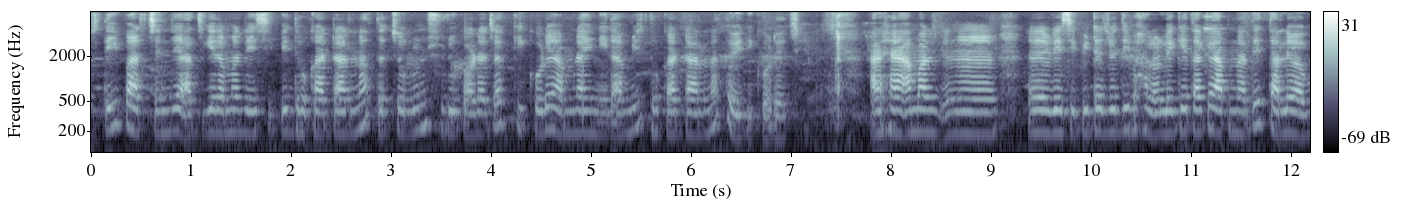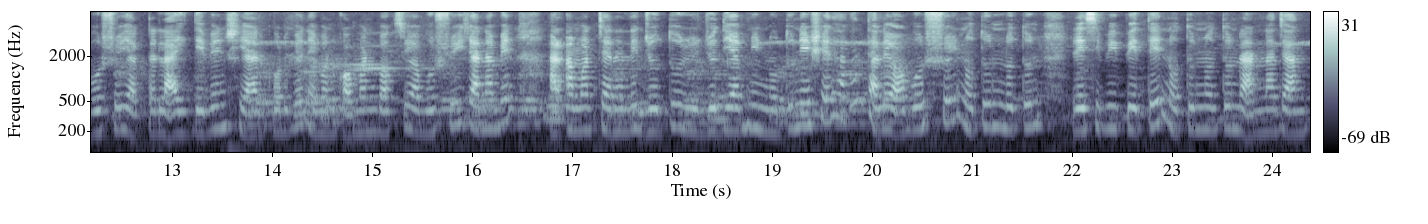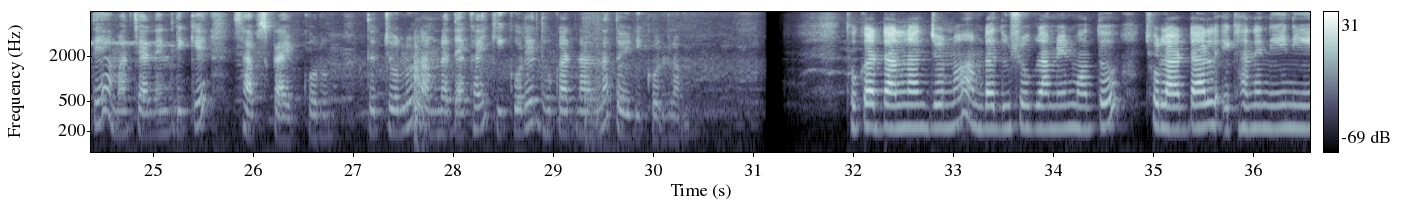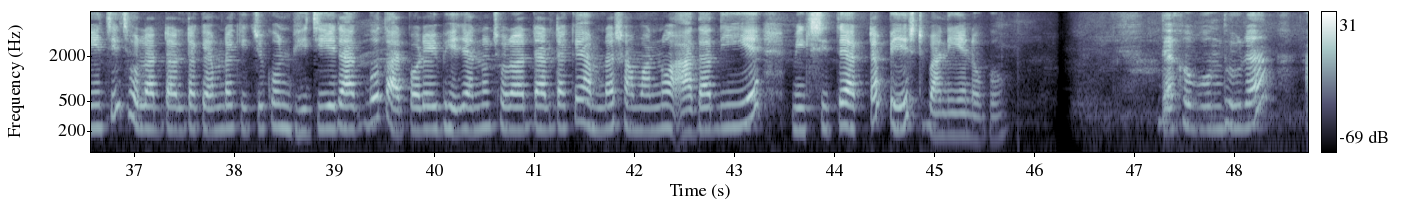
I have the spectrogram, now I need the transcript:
বুঝতেই পারছেন যে আজকের আমার রেসিপি ধোকার ডালনা তো চলুন শুরু করা যাক, কি করে আমরা এই নিরামিষ ধোকার ডালনা তৈরি করেছি। আর হ্যাঁ আমার রেসিপিটা যদি ভালো লেগে থাকে আপনাদের, তাহলে অবশ্যই একটা লাইক দেবেন শেয়ার করবেন এবং কমেন্ট বক্সে অবশ্যই জানাবেন। আর আমার চ্যানেলে যত, যদি আপনি নতুন এসে থাকেন, তাহলে অবশ্যই নতুন নতুন রেসিপি পেতে, নতুন নতুন রান্না জানতে আমার চ্যানেলটিকে সাবস্ক্রাইব করুন। তো চলুন, আমরা দেখাই কি করে ধোকার রান্না তৈরি করলাম। থোকার ডালনার জন্য আমরা দুশো গ্রামের মতো ছোলার ডাল এখানে নিয়ে নিয়েছি। ছোলার ডালটাকে আমরা কিছুক্ষণ ভিজিয়ে রাখব। তারপরে ওই ভেজানো ছোলার ডালটাকে আমরা সামান্য আদা দিয়ে মিক্সিতে একটা পেস্ট বানিয়ে নেব। দেখো বন্ধুরা,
